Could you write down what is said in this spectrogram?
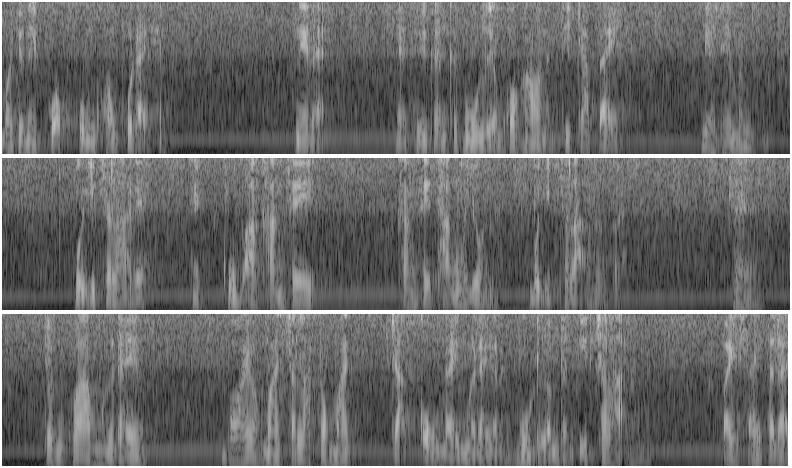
บอกอยู่ในควบคุมของผู้ใดนี่แหละนี่คือกันกับงูเหลือมของเฮานะที่จับได้เดี๋ยวนี้มันบ่อิสระเด้คู่บาขังเซขังเซถังมายนบ่อิสระกันไปจนกว่ามือใดปล่อยออกมาสลัดออกมาจากกงใดมือใดกันงูเหลือมทันอิสระแล้วไปไซก็ได้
